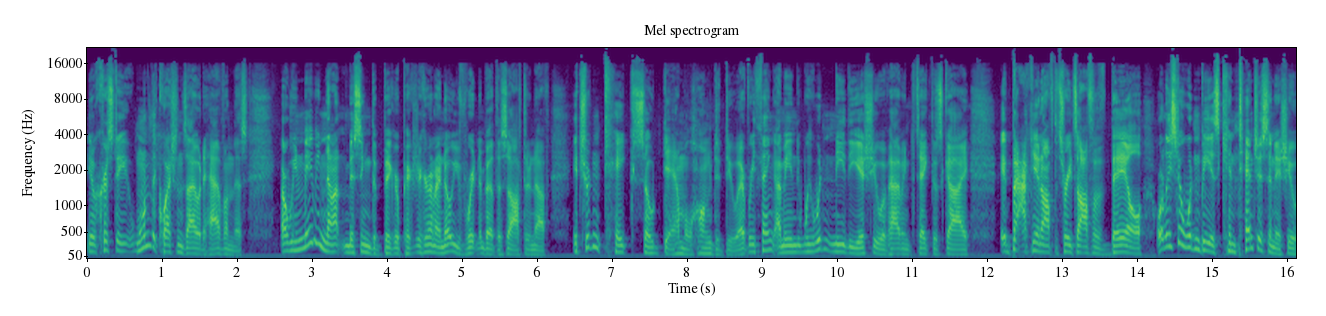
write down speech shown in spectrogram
You know, Christie, one of the questions I would have on this are we maybe not missing the bigger picture here? And I know you've written about this often enough. It shouldn't take so damn long to do everything. I mean, we wouldn't need the issue of having to take this guy eh, back in off the streets off of bail, or at least it wouldn't be as contentious an issue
